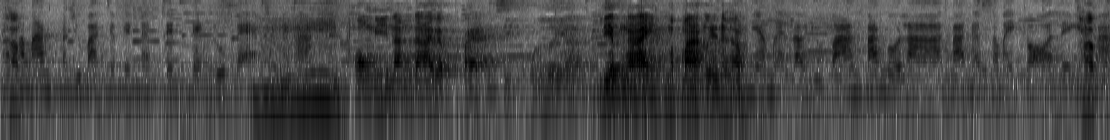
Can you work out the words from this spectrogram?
ครัถ้าบผ้าม่านปัจจุบันจะเป็นแบบเต็มเต็มรูปแบบใช่ไหมคะห้องนี้นั่งได้แบบ8ปดถึงสิคนเลยอะเรียบง่ายมาก ๆ เลยนะครับ อันเนี้ยเหมือนเราอยู่บ้านบ้านโบราณ บ้านแบบสมัยก่อนอะไรเงี้ครัยบค่ะ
